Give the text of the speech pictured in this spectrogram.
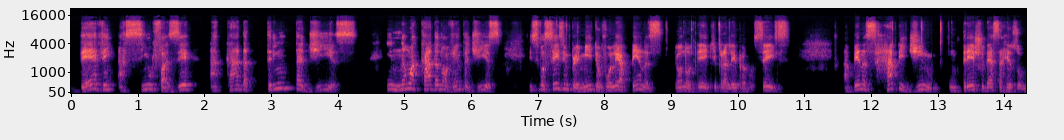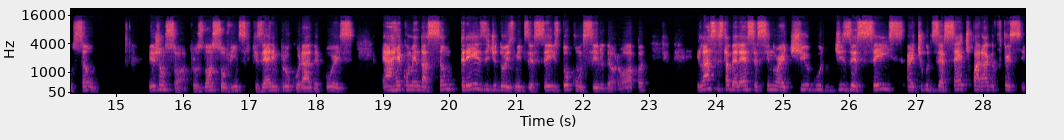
devem assim o fazer a cada 30 dias. E não a cada 90 dias. E se vocês me permitem, eu vou ler apenas, eu anotei aqui para ler para vocês, apenas rapidinho um trecho dessa resolução. Vejam só, para os nossos ouvintes que quiserem procurar depois, é a recomendação 13 de 2016 do Conselho da Europa, e lá se estabelece assim no artigo 16, artigo 17, parágrafo 3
